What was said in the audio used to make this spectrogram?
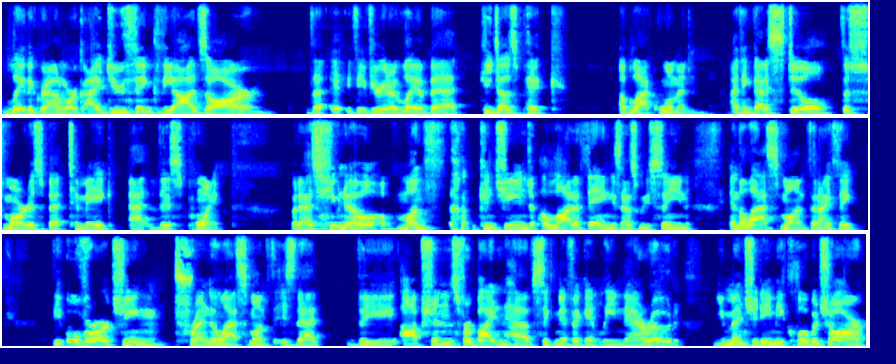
lay the groundwork, I do think the odds are that if you're going to lay a bet, he does pick a black woman. I think that is still the smartest bet to make at this point. But as you know, a month can change a lot of things, as we've seen in the last month. And I think the overarching trend in the last month is that the options for Biden have significantly narrowed. You mentioned Amy Klobuchar.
